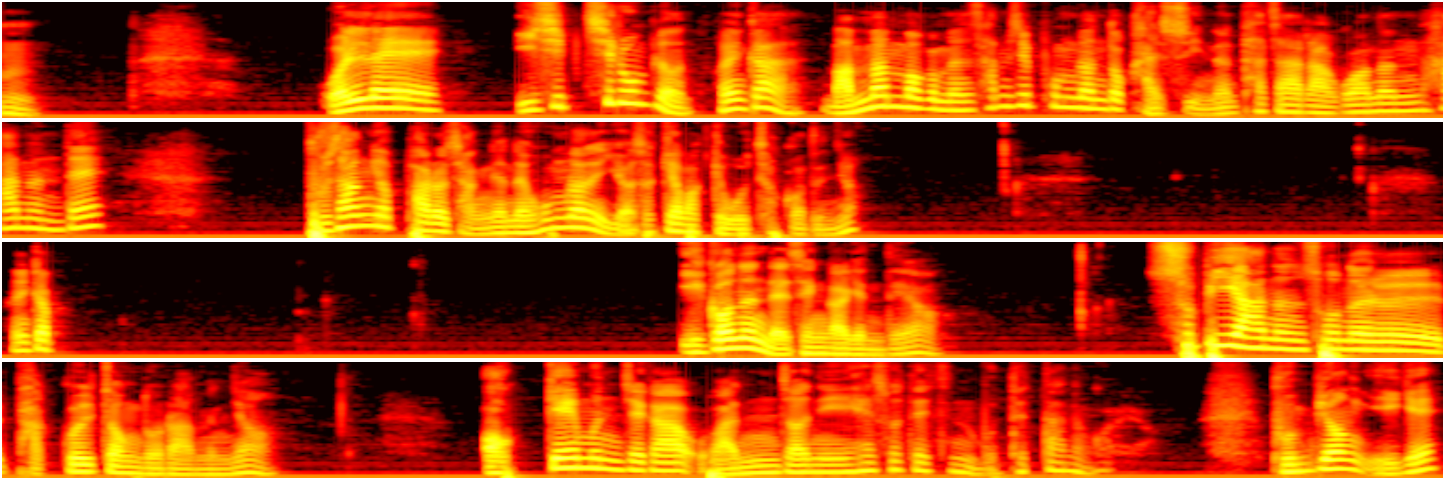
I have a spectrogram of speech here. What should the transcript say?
음. 원래 27홈런 그러니까 맘만 먹으면 30홈런도 갈 수 있는 타자라고는 하는데 부상 여파로 작년에 홈런을 6개밖에 못 쳤거든요. 그러니까 이거는 내 생각인데요. 수비하는 손을 바꿀 정도라면요. 어깨 문제가 완전히 해소되지는 못했다는 거예요. 분명 이게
